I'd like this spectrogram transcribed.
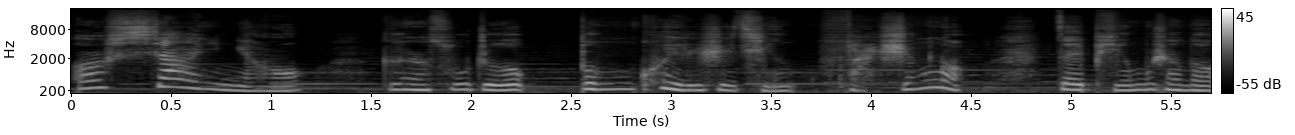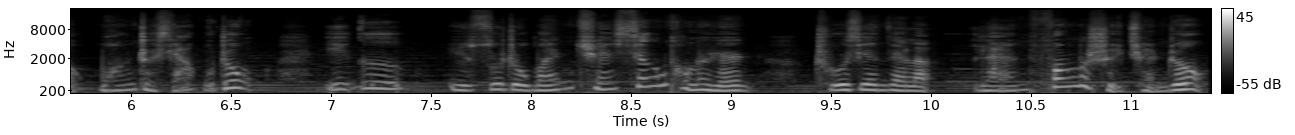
而下一秒，更让苏哲崩溃的事情发生了，在屏幕上的王者峡谷中，一个与苏哲完全相同的人出现在了蓝方的水泉中。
